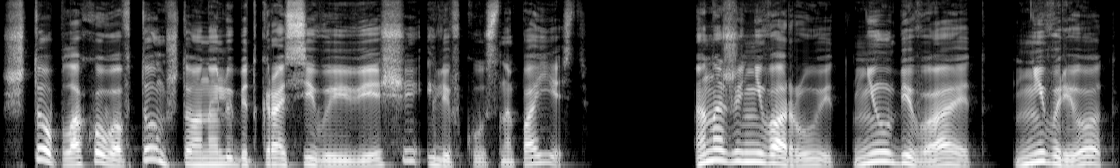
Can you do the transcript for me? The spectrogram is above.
Что плохого в том, что она любит красивые вещи или вкусно поесть? Она же не ворует, не убивает, не врет,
